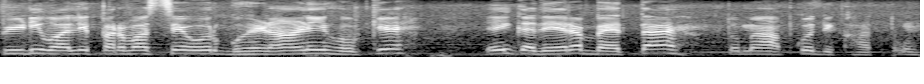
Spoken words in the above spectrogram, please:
पीढ़ी वाले पर्वत से और घुड़ानी होके। ये गदेरा बहता है तो मैं आपको दिखाता हूँ।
